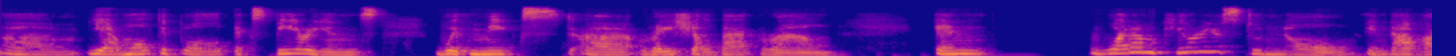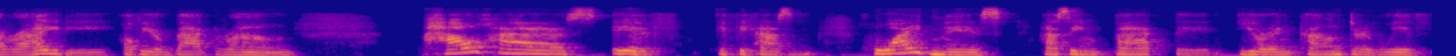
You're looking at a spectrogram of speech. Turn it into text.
um, yeah multiple experience with mixed uh, racial background and what i'm curious to know in that variety of your background how has if if it has whiteness has impacted your encounter with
